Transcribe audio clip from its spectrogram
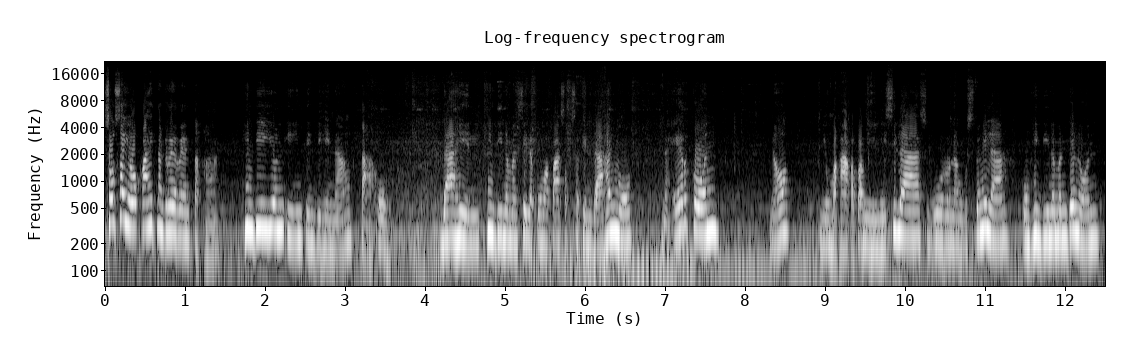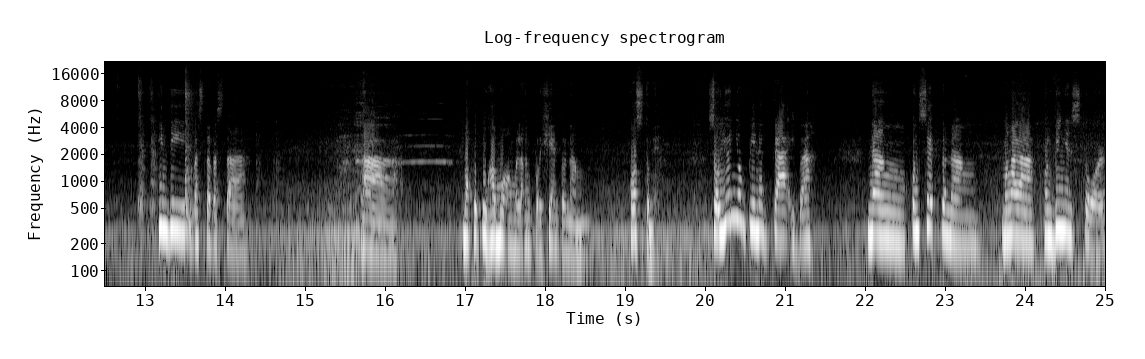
So, sa'yo, kahit nagre-renta ka, hindi yon iintindihin ng tao. Dahil hindi naman sila pumapasok sa tindahan mo na aircon, no? Yung makakapamili sila, siguro ng gusto nila. Kung hindi naman ganon, hindi basta-basta ah, makukuha mo ang malaking porsyento ng customer. So, yun yung pinagkaiba ng konsepto ng mga convenience store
